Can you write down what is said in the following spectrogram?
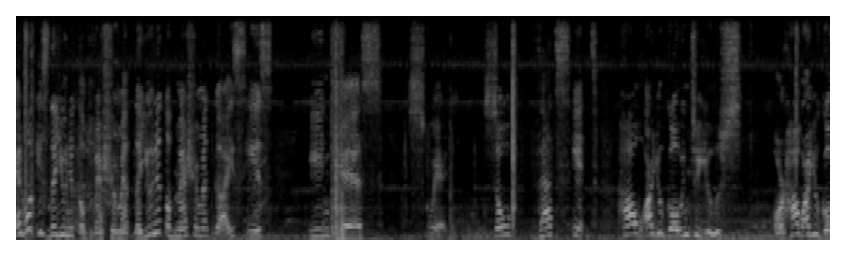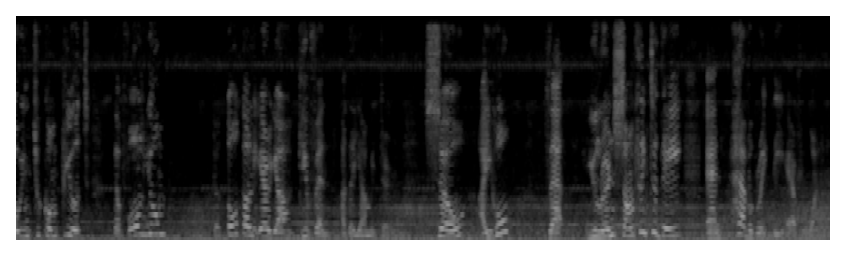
And what is the unit of measurement? The unit of measurement guys is inches squared. So, that's it. How are you going to use or how are you going to compute the volume, the total area given a diameter? So, I hope that you learned something today and have a great day everyone.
